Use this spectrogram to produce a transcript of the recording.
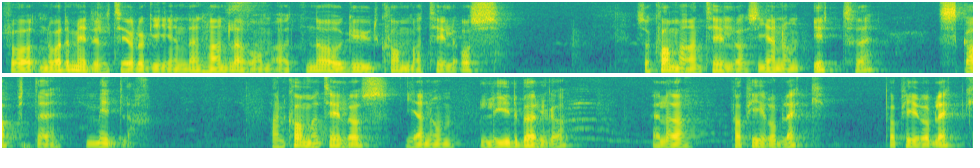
For nådemiddelteologien den handler om at når Gud kommer til oss, så kommer Han til oss gjennom ytre, skapte midler. Han kommer til oss gjennom lydbølger eller papir og blekk. Papir og blekk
